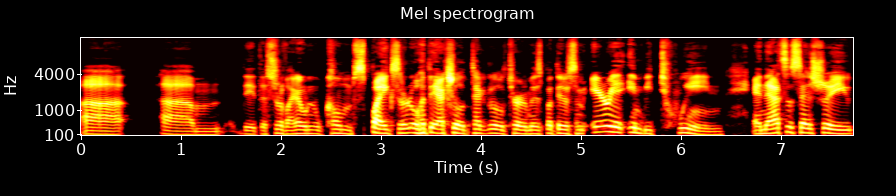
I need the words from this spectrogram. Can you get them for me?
uh, um, the, the sort of like I don't call them spikes. I don't know what the actual technical term is, but there's some area in between, and that's essentially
